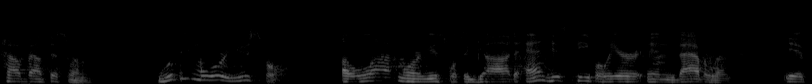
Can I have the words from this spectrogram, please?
How about this one? We'll be more useful, a lot more useful to God and his people here in Babylon if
